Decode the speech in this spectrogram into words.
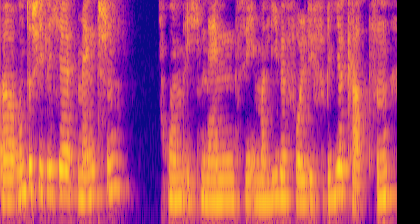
äh, unterschiedliche Menschen und ich nenne sie immer liebevoll die Frierkatzen.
